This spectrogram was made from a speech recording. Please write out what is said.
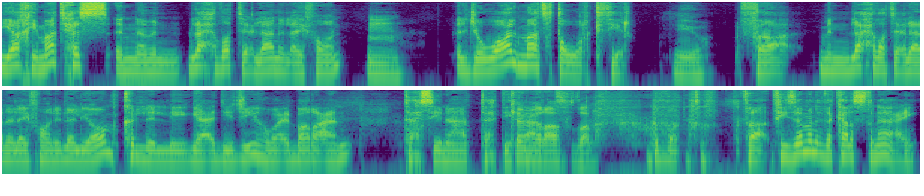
يا أخي ما تحس إن من لحظة إعلان الآيفون امم الجوال ما تطور كثير. إيوه. فمن لحظة إعلان الآيفون إلى اليوم كل اللي قاعد يجي هو عبارة عن تحسينات تحديثات. كاميرا أفضل. بالضبط. ففي زمن الذكاء الاصطناعي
